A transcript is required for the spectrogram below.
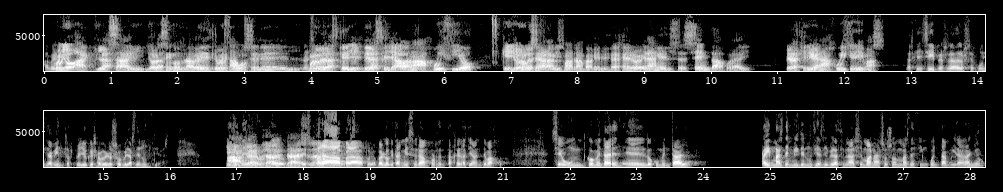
A ver, Coño, aquí las hay. Yo las encontré una vez. Creo que estamos en el. Bueno, de las que de las que llevaban a juicio, que yo creo que será la misma trampa que violencia de género, eran el 60 por ahí. De las que llegan a juicio y demás. Las que, sí, pero eso era de los enjuiciamientos. Pero yo quiero saber sobre las denuncias. Ah, claro, ya, ya es para, para, para ver lo que también será un porcentaje relativamente bajo. Según comenta el, el, documental, hay más de mil denuncias de violación a la semana, eso son más de 50.000 al año,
